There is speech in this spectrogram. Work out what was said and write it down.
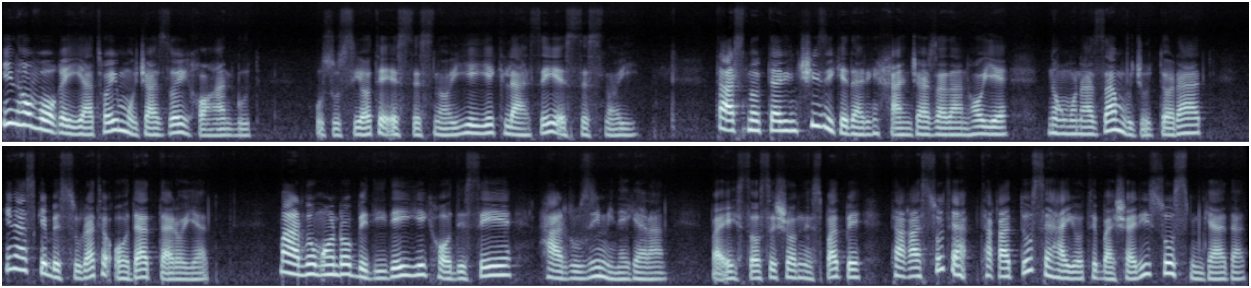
اینها واقعیت های مجزایی خواهند بود. خصوصیات استثنایی یک لحظه استثنایی. ترسناکترین چیزی که در این خنجر زدنهای نامنظم وجود دارد این است که به صورت عادت درآید. مردم آن را به دیده یک حادثه هر روزی می نگرند و احساسشان نسبت به تقدس حیات بشری سوس می گردد.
